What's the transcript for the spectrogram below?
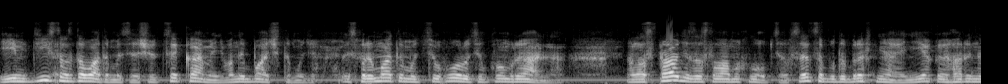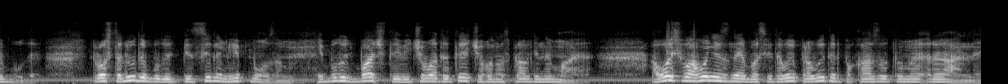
І їм дійсно здаватиметься, що це камінь вони бачитимуть і сприйматимуть цю гору цілком реально. А насправді, за словами хлопця, все це буде брехня і ніякої гори не буде. Просто люди будуть під сильним гіпнозом і будуть бачити і відчувати те, чого насправді немає. А ось вагоні з неба світовий правитель показуватиме реальний.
